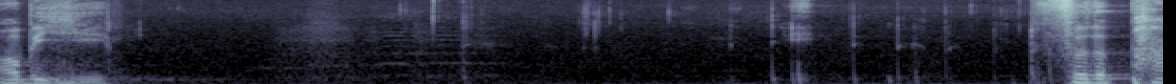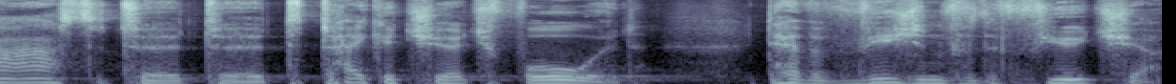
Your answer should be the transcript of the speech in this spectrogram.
I'll be here. For the pastor to, to, to take a church forward, to have a vision for the future,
